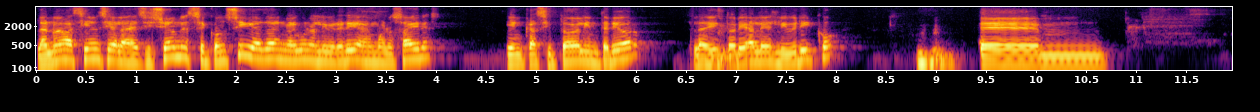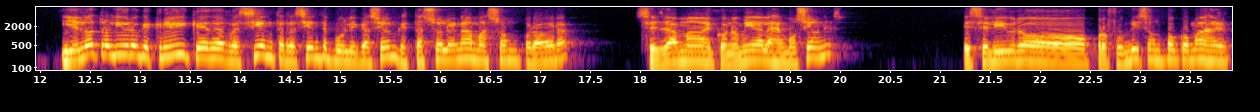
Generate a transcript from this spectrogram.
la nueva ciencia de las decisiones. Se consigue allá en algunas librerías en Buenos Aires y en casi todo el interior. La editorial es Librico. Eh, y el otro libro que escribí, que es de reciente, reciente publicación, que está solo en Amazon por ahora, se llama Economía de las Emociones. Ese libro profundiza un poco más, en-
